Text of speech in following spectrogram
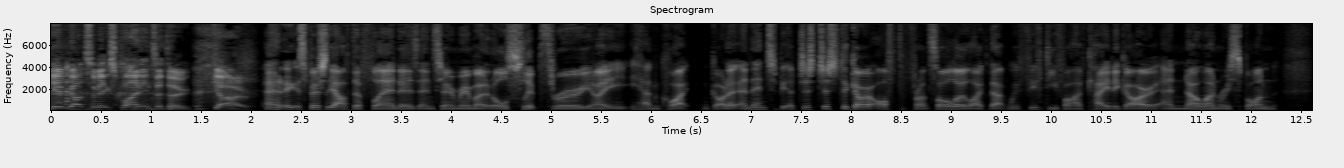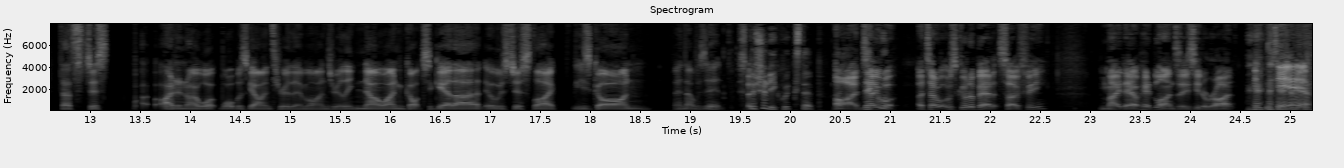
you've got some explaining to do. Go. and especially after Flanders and San Remo, it all slipped through. You know, he, he hadn't quite got it, and then to be just just to go off the front solo like that with 55k to go and no one respond, that's just. I don't know what, what was going through their minds really. No one got together. It was just like he's gone, and that was it. Especially quick step. Oh, I tell you could- what. I tell you what was good about it, Sophie. Made our headlines easy to write. did.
